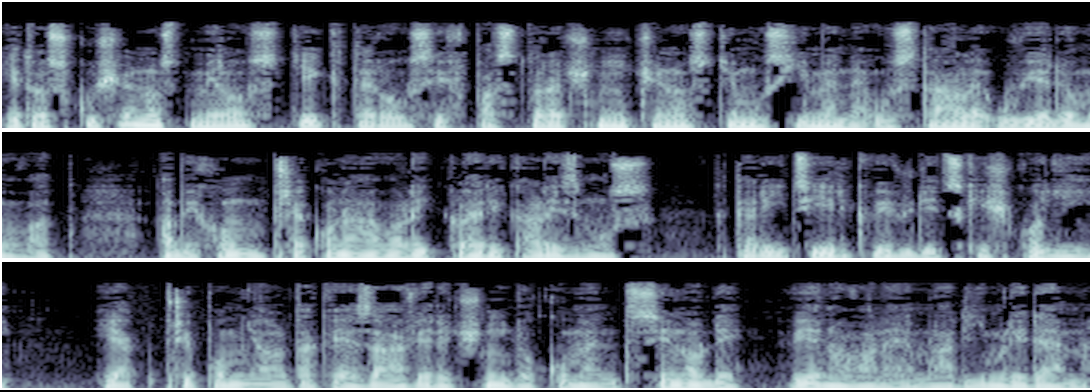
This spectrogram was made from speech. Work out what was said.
Je to zkušenost milosti, kterou si v pastorační činnosti musíme neustále uvědomovat, abychom překonávali klerikalismus, který církvi vždycky škodí, jak připomněl také závěrečný dokument synody věnované mladým lidem.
